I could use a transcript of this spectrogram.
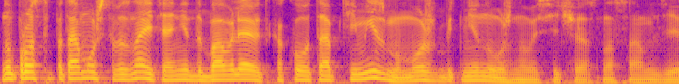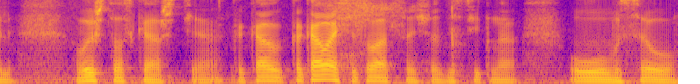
ну просто потому что, вы знаете, они добавляют какого-то оптимизма, может быть, ненужного сейчас на самом деле. Вы что скажете? Какова, какова ситуация сейчас действительно у ВСУ?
